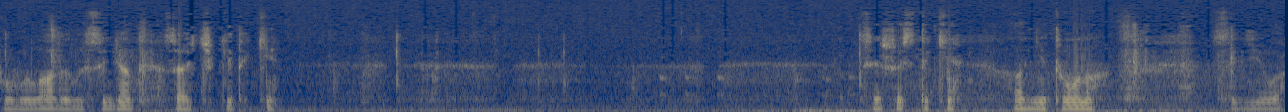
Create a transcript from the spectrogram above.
Повилазили, сидять зайчики такі. Це щось таке, а ні то воно сиділо.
